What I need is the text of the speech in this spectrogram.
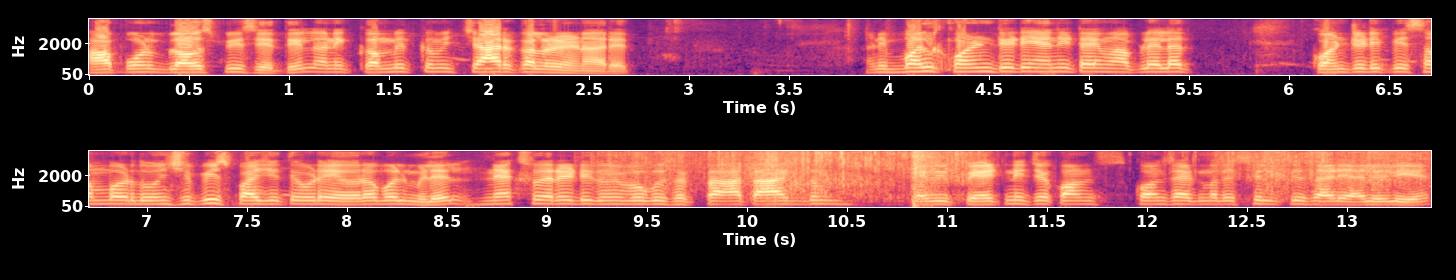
हा पूर्ण ब्लाऊज पीस येतील आणि कमीत कमी चार कलर येणार आहेत. आणि बल्क क्वांटिटी एनी टाईम आपल्याला क्वांटिटी पीस शंभर दोनशे पीस पाहिजे तेवढे अवेलेबल मिळेल. नेक्स्ट व्हरायटी तुम्ही बघू शकता. आता एकदम हेवी पॅटनीच्या कॉन कॉन्सेप्टमध्ये सिल्कची साडी आलेली आहे.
